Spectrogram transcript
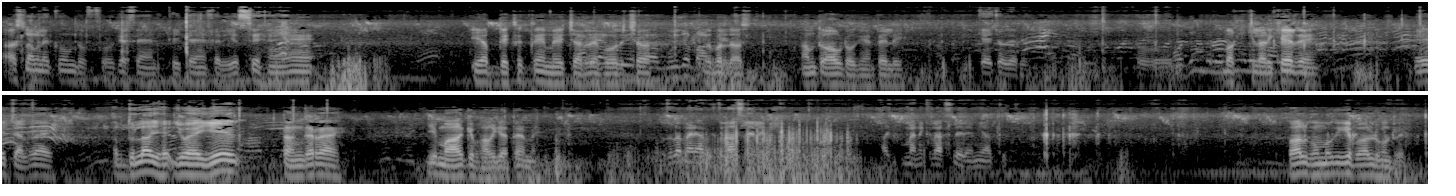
السلام علیکم، دوستو، کیسے ہیں؟ ٹھیک ہے خیریت سے ہیں۔ یہ آپ دیکھ سکتے ہیں میچ چل رہا ہے بہت اچھا زبردست۔ ہم تو آؤٹ ہو گئے ہیں پہلے ہی۔ کیچ ہو گئے تھے۔ تو باقی کھلاڑی کھیل رہے ہیں۔ میچ چل رہا ہے۔ عبداللہ جو ہے یہ تنگ کر رہا ہے۔ یہ مار کے بھاگ جاتا ہے ہمیں۔ عبداللہ میں نے آپ کی کلاس لے لینی ہے۔ آج میں نے کلاس لے لینی ہے آپ کی۔ بال گھومو گی یہ بال ڈھونڈ رہے۔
